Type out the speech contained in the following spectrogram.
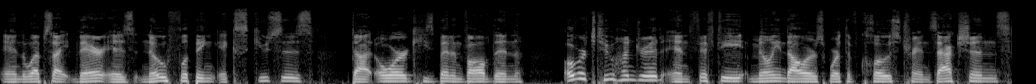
and the website there is noflippingexcuses.org. He's been involved in over $250 million worth of closed transactions,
